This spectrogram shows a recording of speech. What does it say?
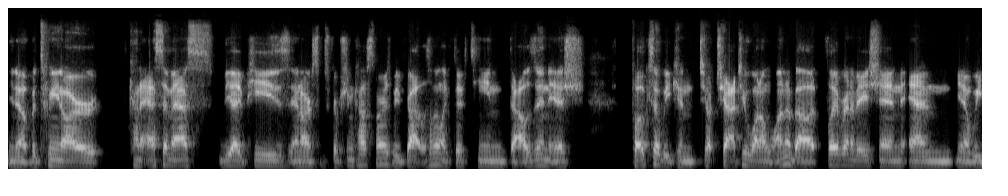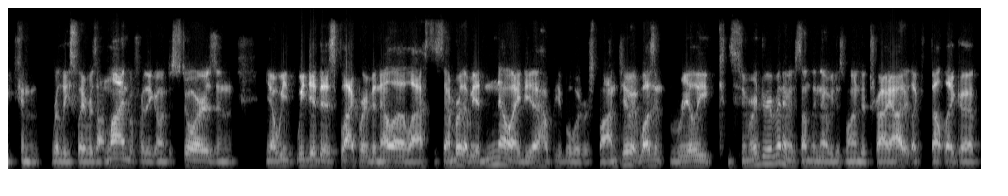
you know, between our kind of SMS VIPs and our subscription customers, we've got something like 15,000 ish folks that we can ch- chat to one-on-one about flavor innovation. And you know we can release flavors online before they go into stores. And you know we we did this blackberry vanilla last december that we had no idea how people would respond to. It wasn't really consumer driven it was something that we just wanted to try out. It like felt like a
